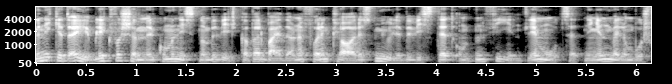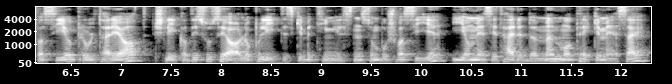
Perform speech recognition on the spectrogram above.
Men ikke et øyeblikk forsømmer kommunistene å bevirke at arbeiderne får en klarest mulig bevissthet om den fiendtlige motsetningen mellom bourgeoisie og proletariat, slik at de sosiale og politiske betingelsene som bourgeoisiet, i og med sitt herredømme, må trekke med seg,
